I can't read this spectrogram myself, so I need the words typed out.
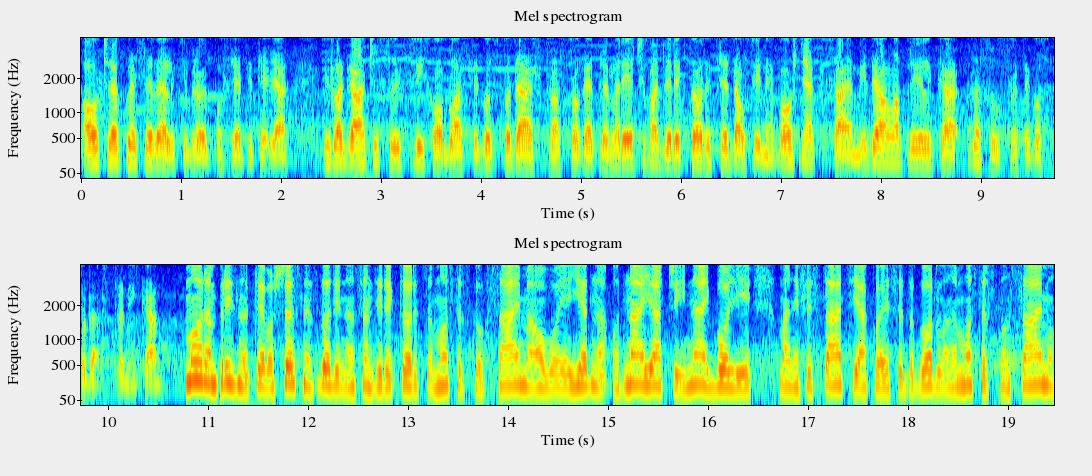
a očekuje se veliki broj posjetitelja. Izlagači su iz svih oblasti gospodarstva, stoga je prema riječima direktorice Dalfine Bošnjak sajam idealna prilika za susrete gospodarstvenika. Moram priznati, evo 16 godina sam direktorica Mostarskog sajma, ovo je jedna od najjačih i najboljih manifestacija koja se dogodila na Mostarskom sajmu.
